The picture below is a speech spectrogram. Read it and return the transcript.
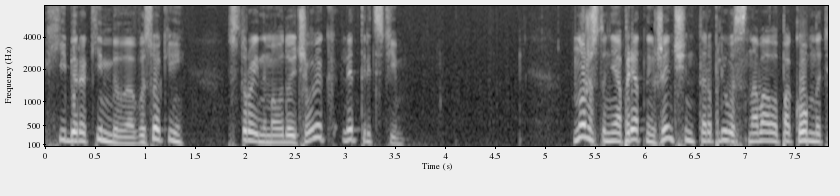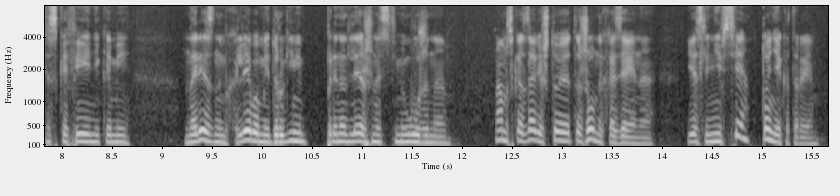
Хибера Кимбела, высокий, стройный молодой человек лет 30. Множество неопрятных женщин торопливо сновало по комнате с кофейниками, нарезанным хлебом и другими принадлежностями ужина. Нам сказали, что это жены хозяина. Если не все, то некоторые –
